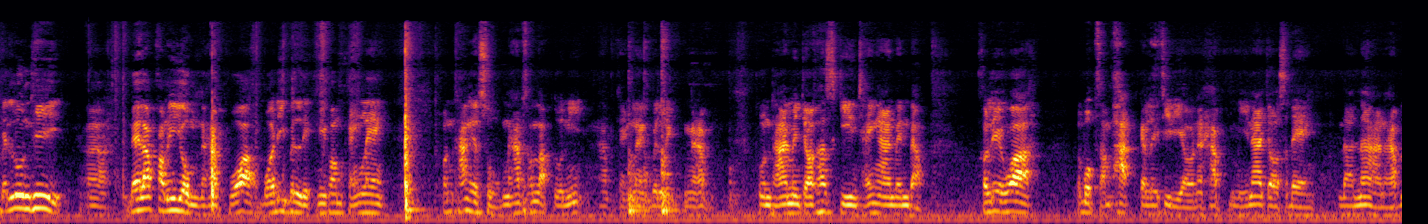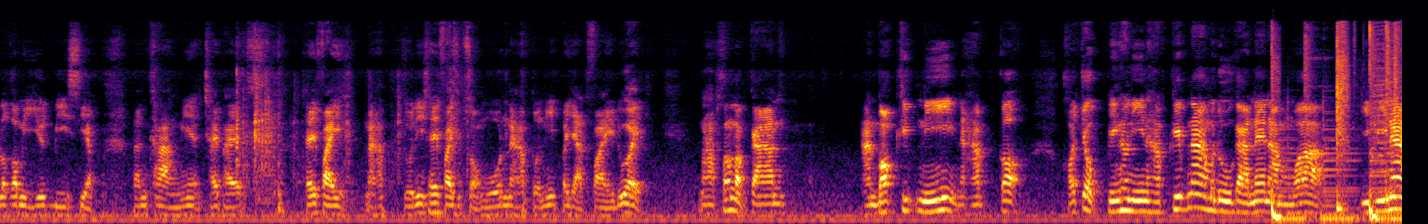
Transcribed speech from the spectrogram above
เป็นรุ่นที่ได้รับความนิยมนะครับเพราะว่าบอดี้เป็นเหล็กมีความแข็งแรงค่อนข้างจะสูงนะครับสำหรับตัวนี้นะครับแข็งแรงเป็นเหล็กนะครับทนทานเป็นจอทัชสกรีนใช้งานเป็นแบบเขาเรียกว่าระบบสัมผัสกันเลยทีเดียวนะครับ มีหน้าจอแสดงด้านหน้านะครับ แล้วก็มี USB เสียบด้านข้างนี้ใช้ไฟใช้ไฟนะครับ ตัวนี้ใช้ไฟ 12 โวลต์นะครับ ตัวนี้ประหยัดไฟด้วยนะครับสำหรับการ อันบ็อกคลิปนี้นะครับ ก็ขอจบเพียงเท่านี้นะครับ คลิปหน้ามาดูการแนะนำว่า EP หน้า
